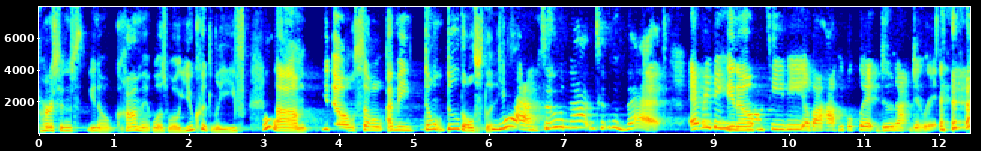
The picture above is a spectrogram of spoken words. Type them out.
person's you know comment was well you could leave. Um you know so i mean don't do those things. Yeah do not do that. Everything you know? on tv about how people quit do not do it.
